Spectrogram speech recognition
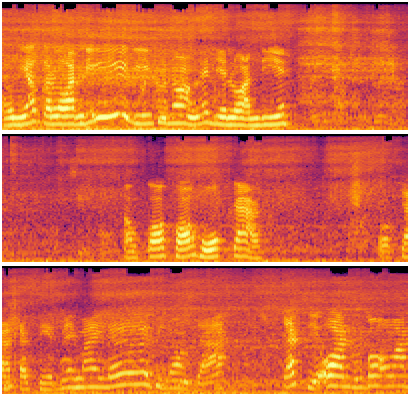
เอาเหนียวก็ร้อนดีดีพี่น้องเลยเดี๋ยวร้อนดีเขาก็ขอหกจ้าออกจากเกษตรไม่ไม่เลยพี่น้องจ้าจักสีอ่อนหรือบ่อ่อน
